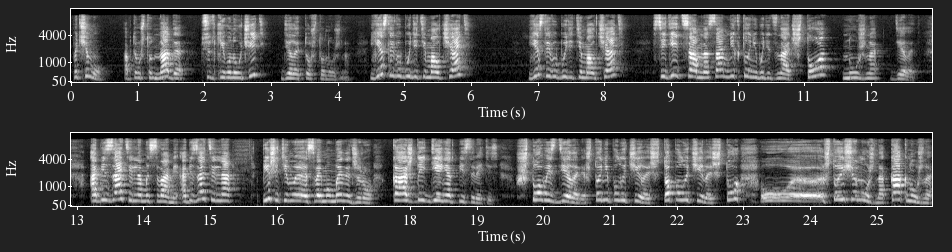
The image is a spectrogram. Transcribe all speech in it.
Почему? А потому что надо все-таки его научить делать то, что нужно. Если вы будете молчать, если вы будете молчать, сидеть сам на сам, никто не будет знать, что нужно делать. Обязательно мы с вами, обязательно пишите своему менеджеру, каждый день отписывайтесь, что вы сделали, что не получилось, что получилось, что, э, что еще нужно, как нужно.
